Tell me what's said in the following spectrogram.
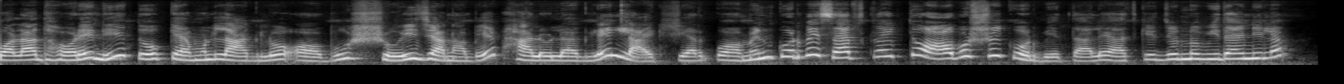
গলা ধরেনি, তো কেমন লাগল অবশ্যই জানাবে। ভালো লাগলে লাইক শেয়ার কমেন্ট করবে সাবস্ক্রাইব তো অবশ্যই করবে। তাহলে আজকের জন্য বিদায় নিলাম।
